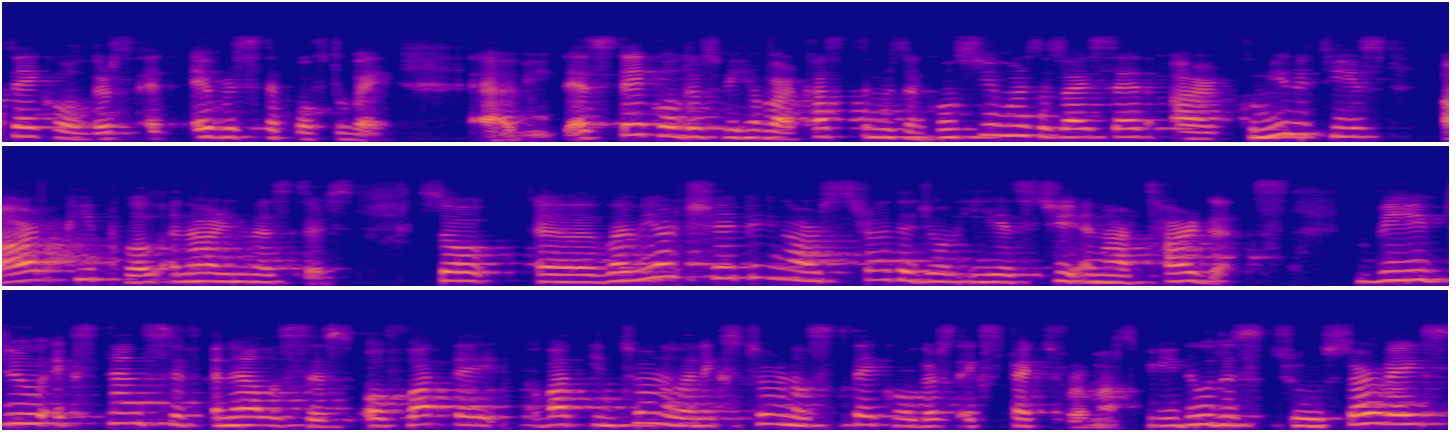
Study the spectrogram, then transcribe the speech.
stakeholders at every step of the way. Uh, we, as stakeholders, we have our customers and consumers, as I said, our communities, our people and our investors. So uh, when we are shaping our strategy on ESG and our targets, we do extensive analysis of what they what internal and external stakeholders expect from us. We do this through surveys,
